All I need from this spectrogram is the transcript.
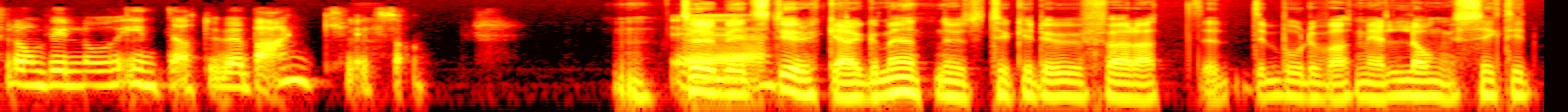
för de vill nog inte att du är bank. Liksom. Mm. Så det blir ett eh. styrkeargument nu, tycker du, för att det borde vara ett mer långsiktigt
